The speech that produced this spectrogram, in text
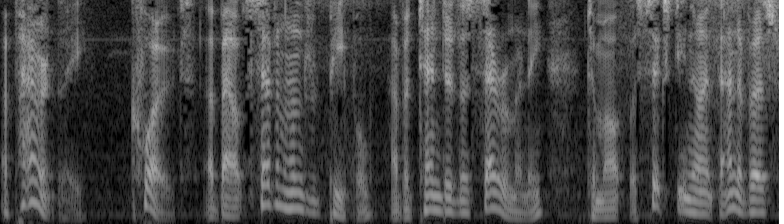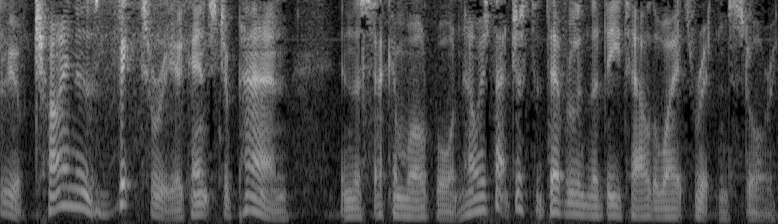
apparently, quote, about 700 people have attended a ceremony to mark the 69th anniversary of China's victory against Japan in the Second World War. Now, is that just a devil in the detail, the way it's written story?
